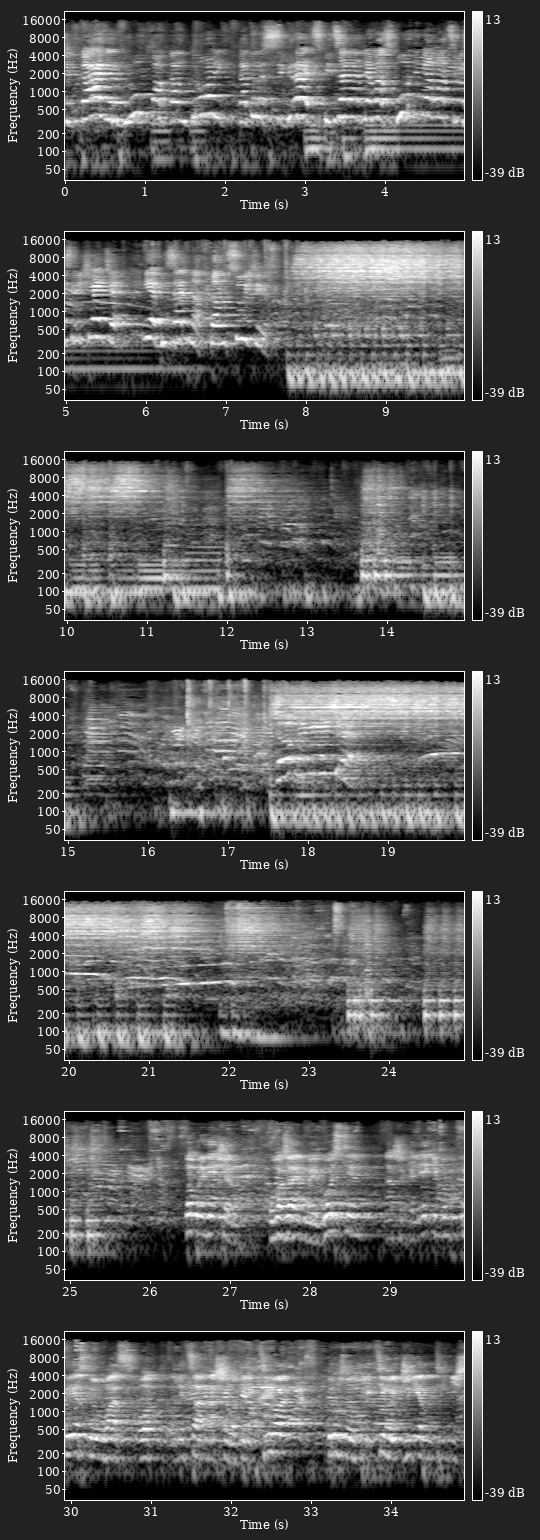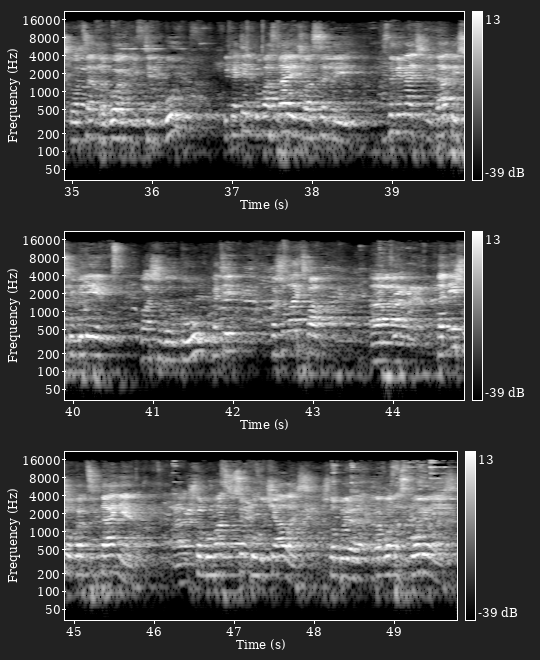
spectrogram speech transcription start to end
же, кавер-группа «Контроль», которая сыграет специально для вас бурными овациями. Встречайте и обязательно танцуйте. Лица нашего коллектива, дружного коллектива инженерно-технического центра города Екатеринбург. И хотели бы поздравить вас с этой знаменательной датой, с юбилеем вашего ЛПУ. Хотели пожелать вам э, дальнейшего процветания, э, чтобы у вас все получалось, чтобы работа спорилась,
